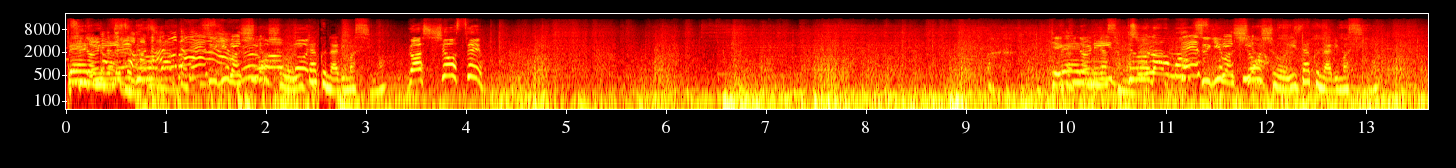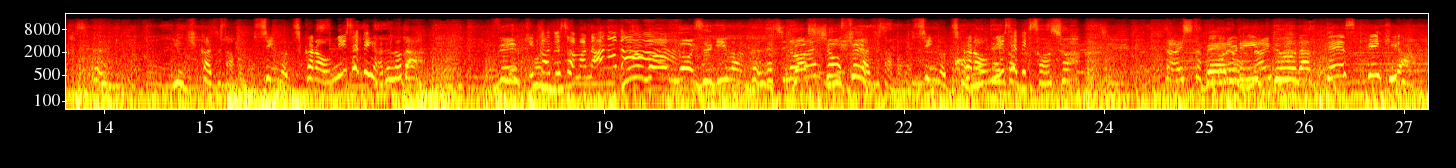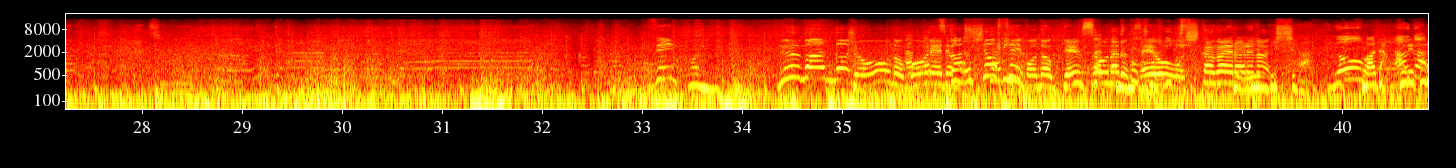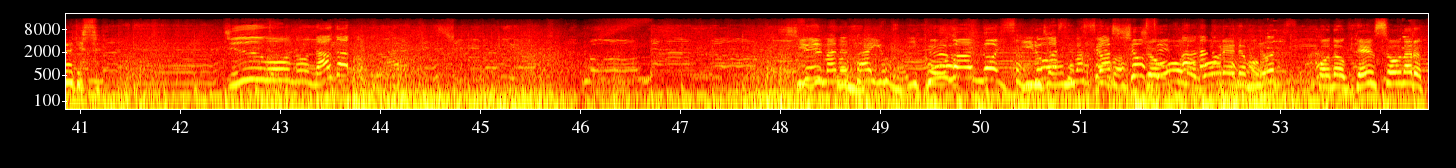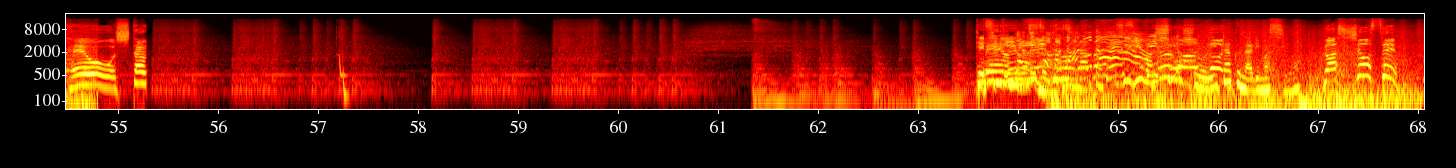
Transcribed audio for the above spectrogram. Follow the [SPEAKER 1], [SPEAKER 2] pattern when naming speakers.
[SPEAKER 1] 次の皆様次は少々痛くなりますよ。
[SPEAKER 2] 合唱せよ
[SPEAKER 1] 敵の皆様次は少々痛くなりますよ
[SPEAKER 3] 雪風様の真の力を見せてやるのだ。雪風様なのだ次は私の
[SPEAKER 2] 合唱せ
[SPEAKER 3] 雪風様の真の力を見せて
[SPEAKER 1] 総称
[SPEAKER 3] 大した
[SPEAKER 1] ベルリー・トゥ・ラ・デスピキア
[SPEAKER 2] 全本ヌーマンの女王の号令で合唱せよこの幻想なる帝王を従えられない。
[SPEAKER 1] メインディッシュは
[SPEAKER 3] 要は
[SPEAKER 1] まだこれからです。
[SPEAKER 3] 獣王の長と
[SPEAKER 1] 沈まぬ太陽の意
[SPEAKER 2] ヌーマンの
[SPEAKER 1] 色あせません。
[SPEAKER 2] 合唱せよ女王の号令でもこの幻想なる帝王を従
[SPEAKER 1] 敵の皆様次は少々痛くなりますよ。
[SPEAKER 2] 合唱せ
